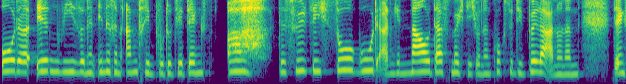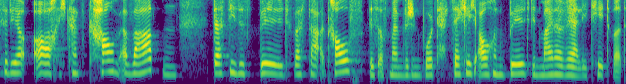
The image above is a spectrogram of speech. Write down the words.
oder irgendwie so einen inneren Antrieb, wo du dir denkst, oh, das fühlt sich so gut an, genau das möchte ich. Und dann guckst du die Bilder an und dann denkst du dir, oh, ich kann es kaum erwarten, dass dieses Bild, was da drauf ist auf meinem Vision Board, tatsächlich auch ein Bild in meiner Realität wird.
